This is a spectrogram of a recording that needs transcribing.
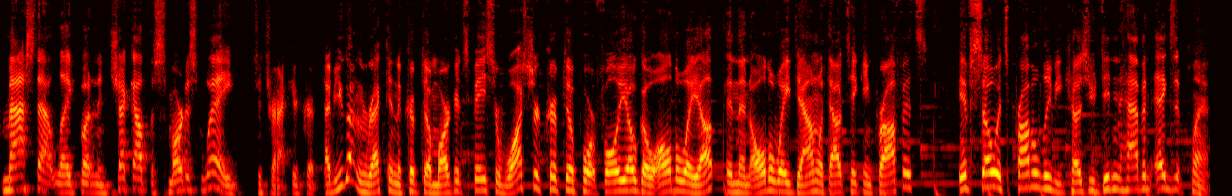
smash that like button, and check out the smartest way to track your crypto. Have you gotten wrecked in the crypto market space or watched your crypto portfolio go all the way up and then all the way down without taking profits? If so, it's probably because you didn't have an exit plan.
